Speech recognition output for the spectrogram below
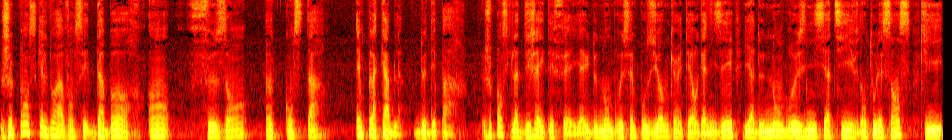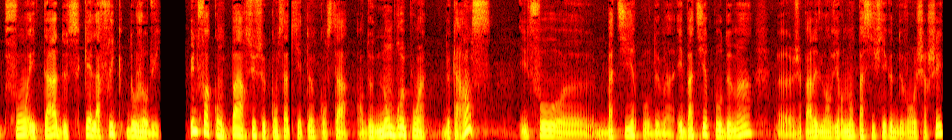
Je pense qu'elle doit avancer d'abord en faisant un constat implacable de départ je pense qu'il a déjà été fait. Il y a eu de nombreux symposiums qui ont été organisés. Il y a de nombreuses initiatives dans tous les sens qui font état de ce qu'est l'Afrique d'aujourd'hui. Une fois qu'on part sur ce constat qui est un constat en de nombreux points de carence, il faut euh, bâtir pour demain. Et bâtir pour demain, euh, je parlais de l'environnement pacifié que nous devons rechercher,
